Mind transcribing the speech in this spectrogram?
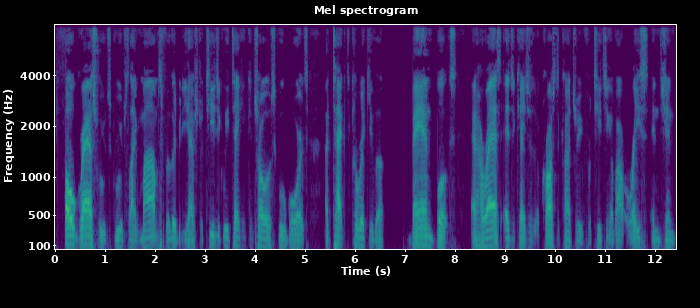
Faux grassroots groups like Moms for Liberty have strategically taken control of school boards, attacked curricula, banned books, and harass educators across the country for teaching about race and gender.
